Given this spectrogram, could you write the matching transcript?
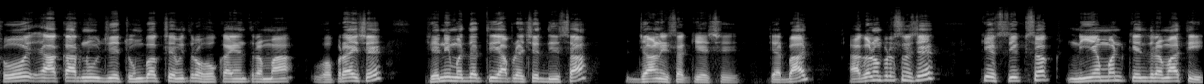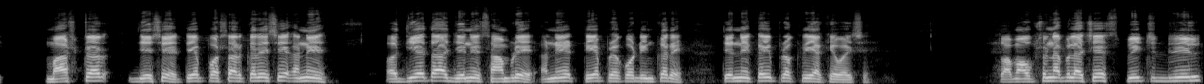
સોય આકારનું જે ચુંબક છે મિત્રો હોકા યંત્રમાં વપરાય છે. જેની મદદથી આપણે છે, દિશા જાણી શકીએ છીએ. ત્યારબાદ આગળનો પ્રશ્ન છે કે શિક્ષક નિયમન કેન્દ્રમાંથી માસ્ટર જે છે તે પસાર કરે છે અને અધ્યતા જેને સાંભળે અને ટેપ રેકોર્ડિંગ કરે તેને કઈ પ્રક્રિયા કહેવાય છે? તો આમાં ઓપ્શન આપેલા છે speech drill,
